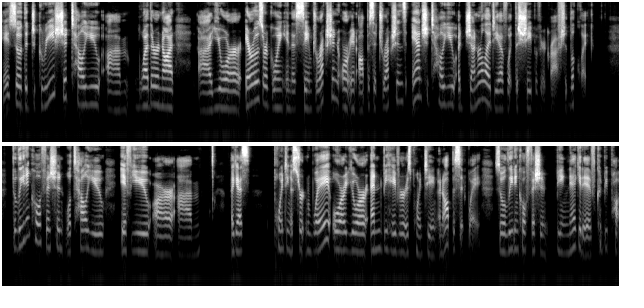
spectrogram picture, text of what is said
Okay, so the degree should tell you um, whether or not uh, your arrows are going in the same direction or in opposite directions and should tell you a general idea of what the shape of your graph should look like. The leading coefficient will tell you if you are, um, I guess, pointing a certain way or your end behavior is pointing an opposite way. So a leading coefficient being negative could be po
